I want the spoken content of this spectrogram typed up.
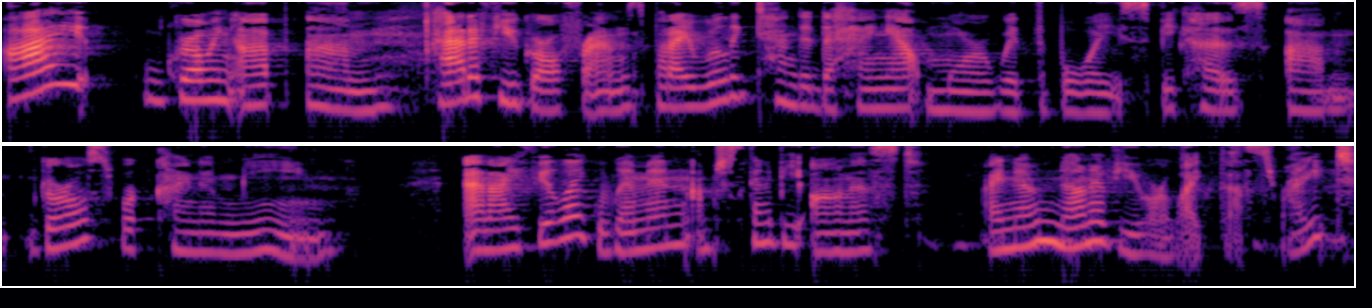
I growing up um, had a few girlfriends, but I really tended to hang out more with the boys because um, girls were kind of mean. And I feel like women, I'm just going to be honest, I know none of you are like this, right?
